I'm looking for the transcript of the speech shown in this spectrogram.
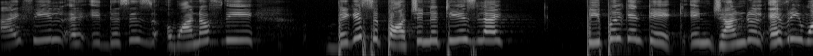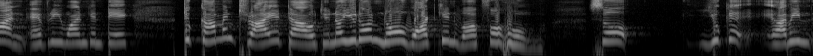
I feel uh, it, this is one of the biggest opportunities like people can take in general, everyone, everyone can take to come and try it out. You know, you don't know what can work for whom. So you can, I mean,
